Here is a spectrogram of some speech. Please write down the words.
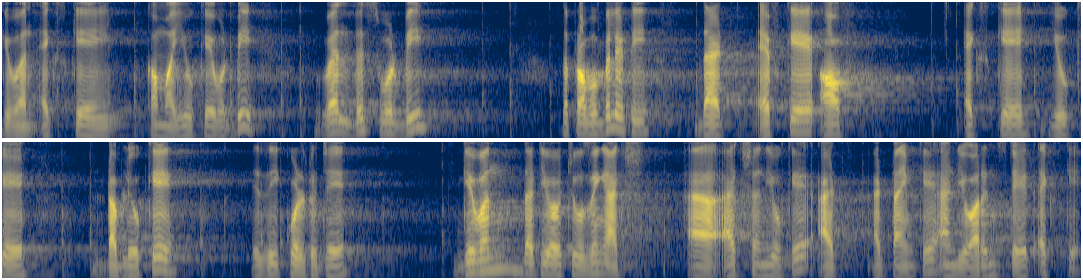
given xk comma uk would be well this would be the probability that fk of xk uk wk is equal to j given that you are choosing action, uh, action uk at, at time k and you are in state xk.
